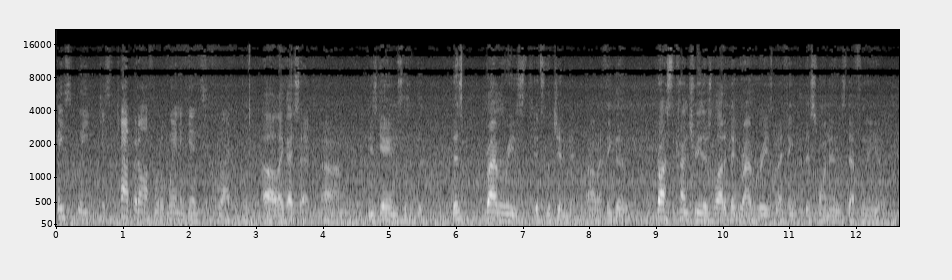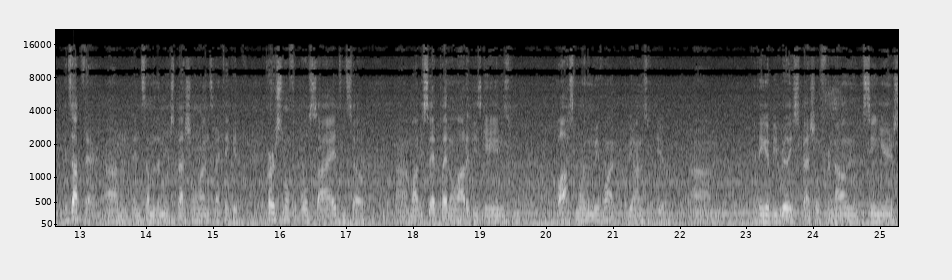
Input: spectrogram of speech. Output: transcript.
basically just cap it off with a win against the rival team? Oh, like I said, um, these games, this, this rivalry is it's legitimate. Um, I think that across the country, there's a lot of big rivalries, but I think that this one is definitely it's up there um, and some of the more special ones, and I think it's personal for both sides. And so, um, obviously, I played in a lot of these games, lost more than we've won. To be honest with you, um, I think it'd be really special for not only the seniors,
